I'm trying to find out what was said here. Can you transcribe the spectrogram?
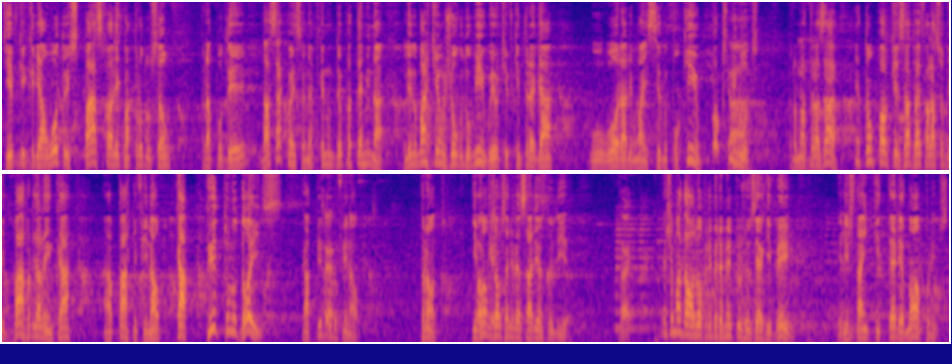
Tive que criar um outro espaço, falei com a produção para poder dar sequência, né? Porque não deu para terminar. Além do mais, tinha um jogo domingo e eu tive que entregar o, horário mais cedo um pouquinho, poucos Ah. minutos, para não atrasar. Então, Paulo Quezado vai falar sobre Bárbara de Alencar, a parte final, capítulo 2. Capítulo Certo. final. Pronto. E Ok. vamos aos aniversariantes do dia. Vai. Deixa eu mandar um alô primeiramente para o José Ribeiro. Ele está em Quiterianópolis.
